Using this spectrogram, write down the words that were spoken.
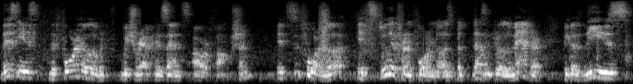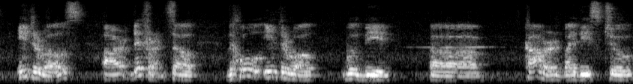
this is the formula which represents our function. It's a formula. It's two different formulas, but it doesn't really matter because these intervals are different. So the whole interval will be covered by these two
